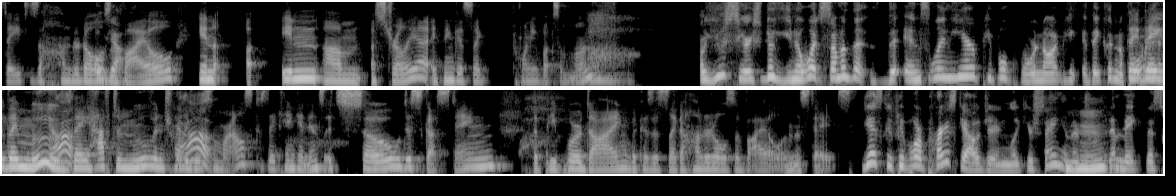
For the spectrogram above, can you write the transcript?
states is a hundred dollars Oh, yeah. a vial in uh, in um australia i think it's like 20 bucks a month Are you serious? No, you know what? Some of the the insulin here, people were not. They couldn't they afford they, it. they move Yeah. they have to move and try to go somewhere else because they can't get insulin it's so disgusting that people are dying because it's like a hundred dollars a vial in the states Yes, because people are price gouging, like you're saying, and they're Mhm. trying to make this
